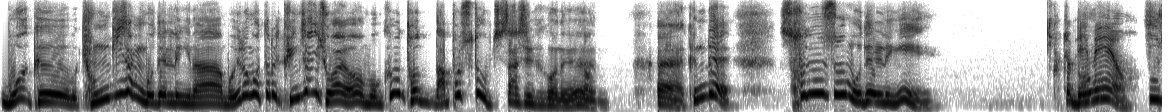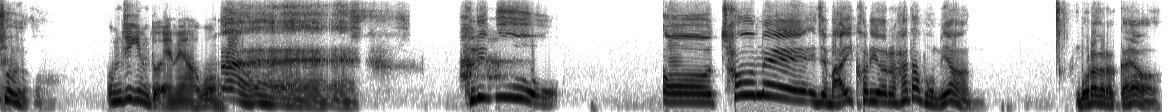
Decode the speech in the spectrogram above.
뭐 그 경기장 모델링이나 뭐 이런 것들은 굉장히 좋아요. 뭐 그건 더 나쁠 수도 없지 사실 그거는. 예. 근데 선수 모델링이 좀 애매해요. 후져요. 움직임도 애매하고. 예, 예, 예, 예. 그리고 어 처음에 이제 my career를 하다 보면 뭐라 그럴까요?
